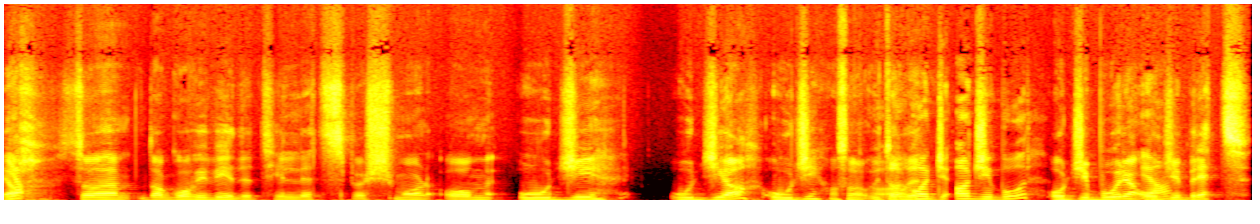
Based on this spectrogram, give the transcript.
Ja, Ja. Så da går vi videre til et spørsmål om Oji Ojia? Oji, altså uttaler Ojibor? Ojibor, ja. Ojibrett. Oji-brett.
